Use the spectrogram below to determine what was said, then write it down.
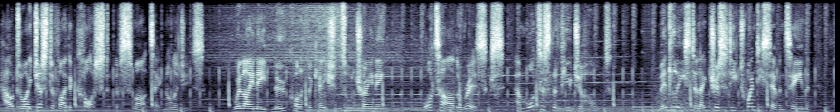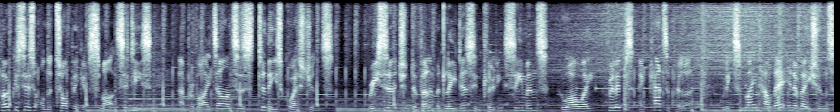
How do I justify the cost of smart technologies? Will I need new qualifications or training? What are the risks? And what does the future hold? Middle East Electricity 2017 focuses on the topic of smart cities and provides answers to these questions. Research and development leaders, including Siemens, Huawei, Philips, and Caterpillar, will explain how their innovations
